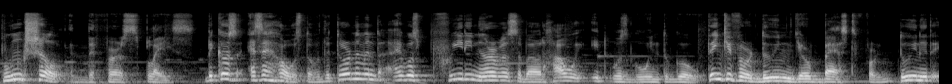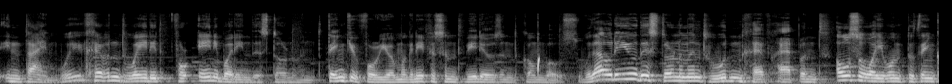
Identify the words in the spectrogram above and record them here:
punctual at the first place. Because as a host of the tournament, I was pretty nervous about how it was going to go. Thank you for doing your best, for doing it in time. We haven't waited for anybody in this tournament. Thank you for your magnificent videos and combos. Without you, this tournament wouldn't have happened. Also, I want to thank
